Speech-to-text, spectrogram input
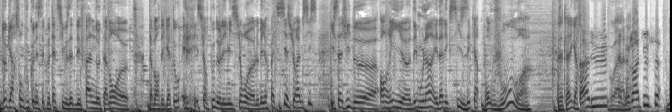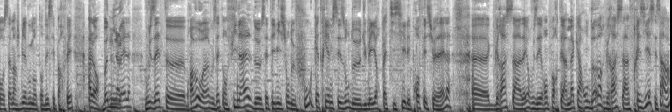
deux garçons que vous connaissez peut-être si vous êtes des fans, notamment euh, d'abord des gâteaux et surtout de l'émission euh, Le meilleur pâtissier sur M6. Il s'agit de euh, Henri euh, Desmoulins et d'Alexis Zéquin. Bonjour. Vous êtes là les garçons Salut Voilà. Bonjour à tous Bon, ça marche bien, vous m'entendez, c'est parfait. Alors, bonne Génial. nouvelle, vous êtes, euh, bravo, hein, vous êtes en finale de cette émission de fou, quatrième saison de, du meilleur pâtissier, les professionnels. Euh, grâce à, d'ailleurs, vous avez remporté un macaron d'or grâce à un fraisier, c'est ça hein?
